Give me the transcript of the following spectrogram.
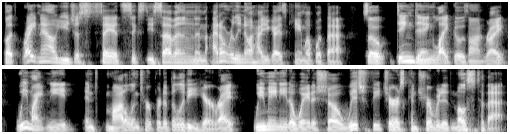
But right now, you just say it's 67, and I don't really know how you guys came up with that. So, ding ding, light goes on, right? We might need in- model interpretability here, right? We may need a way to show which features contributed most to that.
